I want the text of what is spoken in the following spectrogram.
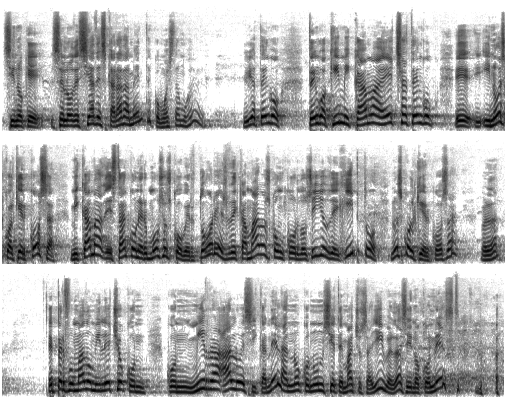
Sino que se lo decía descaradamente, como esta mujer. Yo ya tengo, tengo aquí mi cama hecha, tengo, eh, y no es cualquier cosa. Mi cama están con hermosos cobertores, recamados con cordocillos de Egipto. No es cualquier cosa, ¿verdad? He perfumado mi lecho con, con mirra, aloes y canela, no con un siete machos allí, ¿verdad? Sino con este.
